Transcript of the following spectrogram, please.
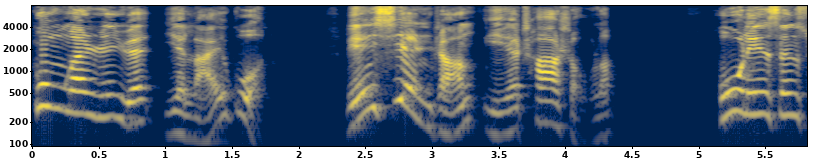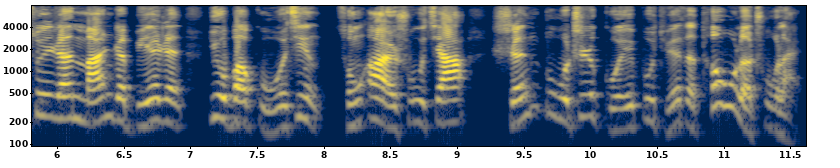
公安人员也来过了，连县长也插手了。胡林森虽然瞒着别人，又把古镜从二叔家神不知鬼不觉地偷了出来。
